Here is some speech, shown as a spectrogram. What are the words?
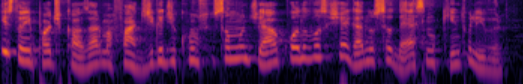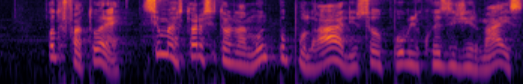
Isso também pode causar uma fadiga de construção mundial quando você chegar no seu 15º livro. Outro fator é, se uma história se tornar muito popular e o seu público exigir mais,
